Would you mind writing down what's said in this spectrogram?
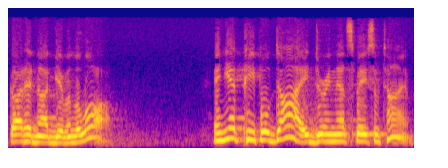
God had not given the law. And yet people died during that space of time.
